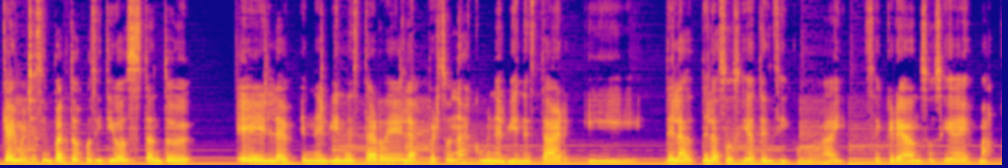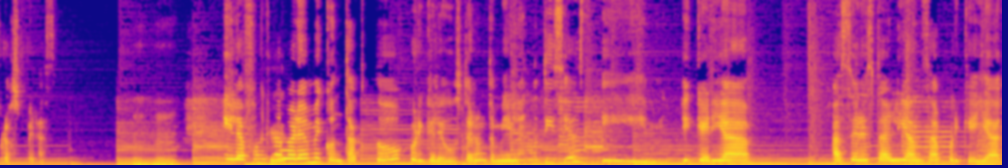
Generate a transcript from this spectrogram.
que hay muchos impactos positivos tanto en, en, el bienestar de las personas como en el bienestar y de la, de la sociedad en sí, como hay, se crean sociedades más prósperas. Y la fundadora me contactó porque le gustaron también las noticias y, y, quería hacer esta alianza porque ella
